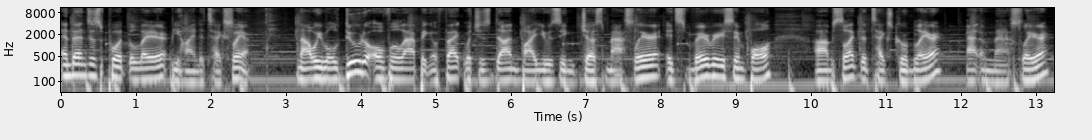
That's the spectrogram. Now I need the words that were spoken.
and then just put the layer behind the text layer. Now we will do the overlapping effect, which is done by using just mask layer. It's very, very simple. Um, select the text group layer, add a mask layer,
